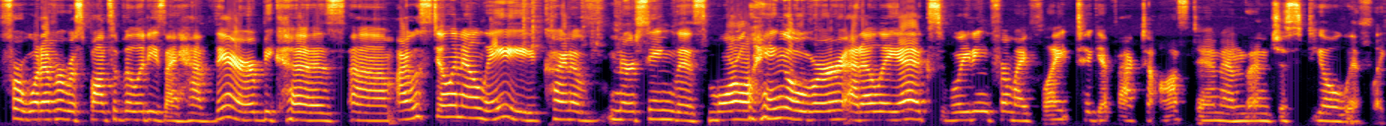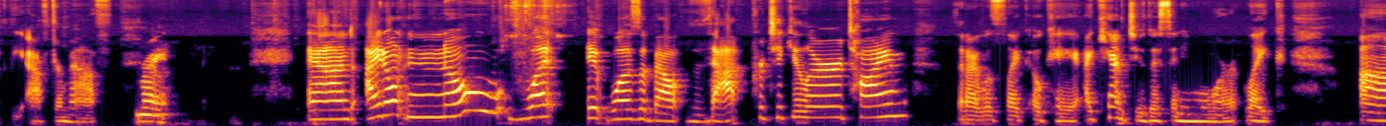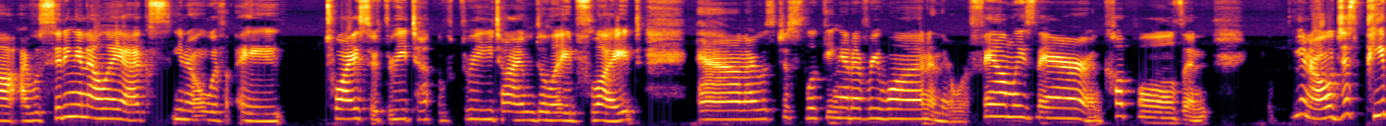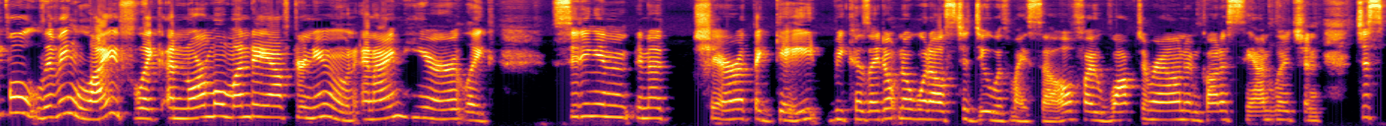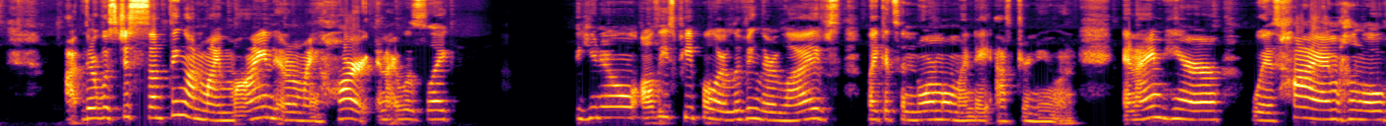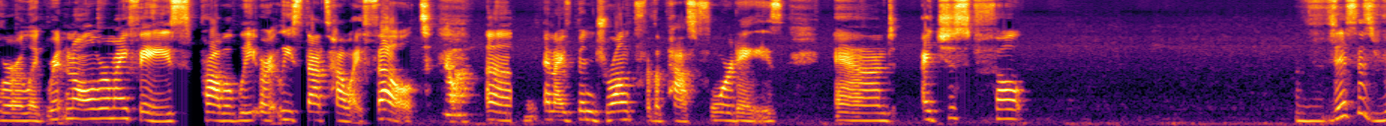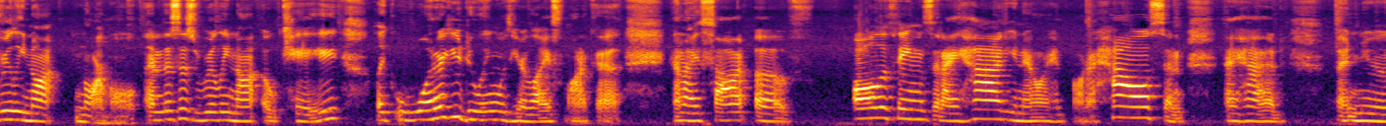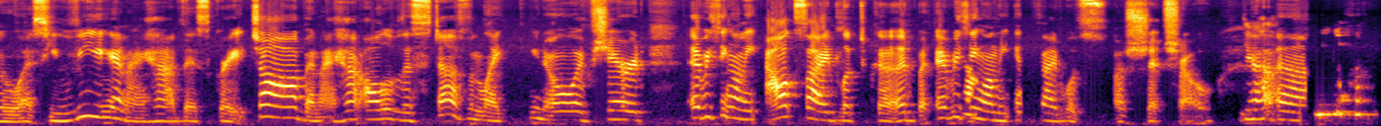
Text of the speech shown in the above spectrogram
for whatever responsibilities I had there because um, I was still in LA, kind of nursing this moral hangover at LAX, waiting for my flight to get back to Austin and then just deal with like the aftermath. Right. And I don't know what it was about that particular time that I was like, okay, I can't do this anymore. Like, uh, I was sitting in LAX, you know, with a twice or three t- three time delayed flight, and I was just looking at everyone, and there were families there and couples, and you know, just people living life like a normal Monday afternoon, and I'm here like sitting in in a chair at the gate because I don't know what else to do with myself. I walked around and got a sandwich and just, I, there was just something on my mind and on my heart. And I was like, you know, all these people are living their lives like it's a normal Monday afternoon. And I'm here with, hi, I'm hungover, like written all over my face, probably, or at least that's how I felt. Yeah. Um, and I've been drunk for the past four days. And I just felt this is really not normal and this is really not okay. Like, what are you doing with your life, Monica? And I thought of all the things that I had. You know, I had bought a house and I had a new SUV and I had this great job and I had all of this stuff. And, like, you know, I've shared everything on the outside looked good, but everything yeah. on the inside was a shit show. Yeah. Um,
